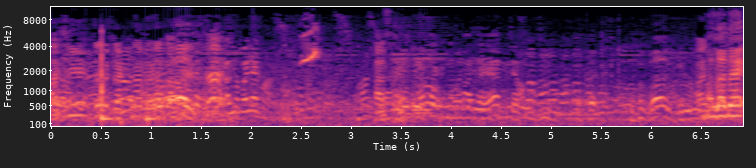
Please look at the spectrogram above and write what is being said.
अशी जर घटना घडत असेल मला नाही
